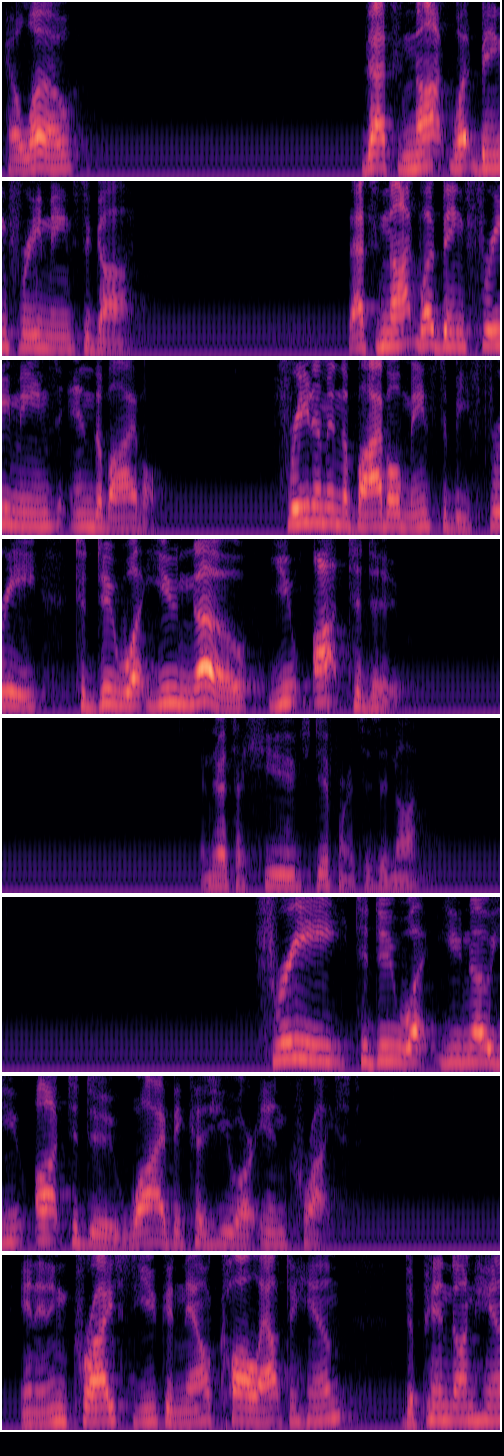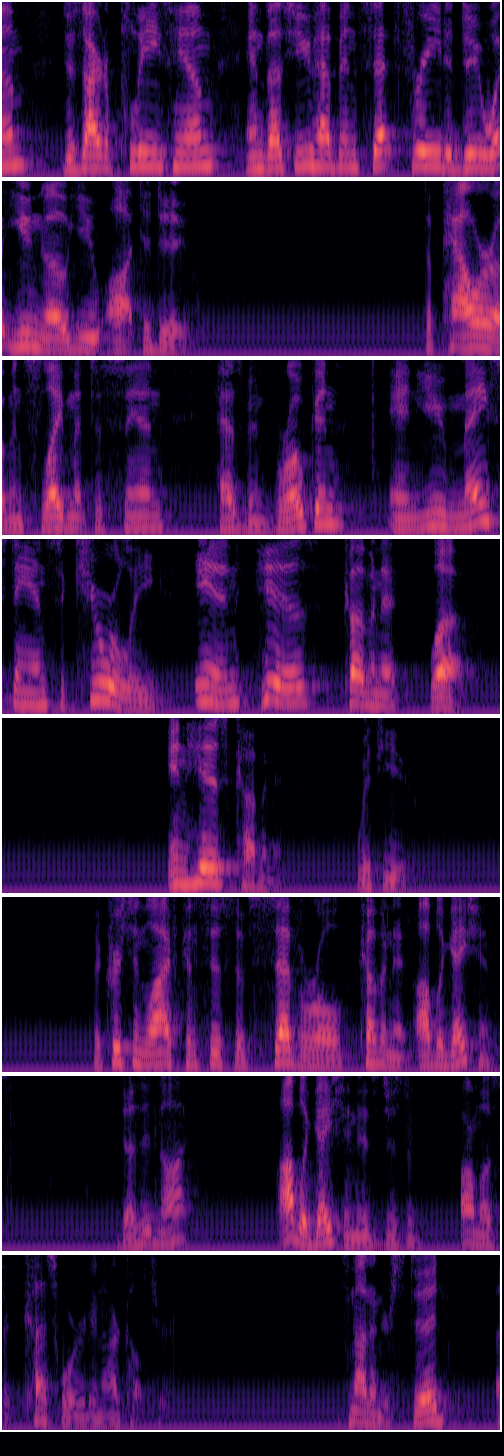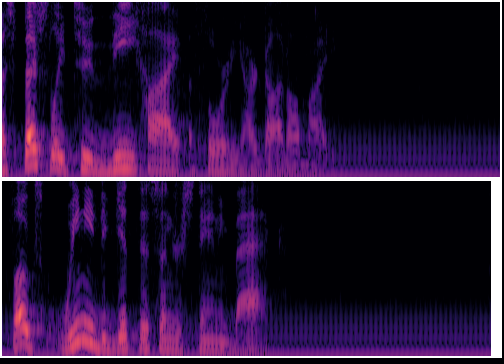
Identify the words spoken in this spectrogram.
Hello? That's not what being free means to God. That's not what being free means in the Bible. Freedom in the Bible means to be free to do what you know you ought to do. And that's a huge difference, is it not? Free to do what you know you ought to do. Why? Because you are in Christ. And in Christ, you can now call out to Him, depend on Him, desire to please Him, and thus you have been set free to do what you know you ought to do. The power of enslavement to sin has been broken, and you may stand securely in His covenant love. In His covenant with you. The Christian life consists of several covenant obligations. Does it not? Obligation is just a, almost a cuss word in our culture. It's not understood, especially to the high authority, our God Almighty. Folks, we need to get this understanding back.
